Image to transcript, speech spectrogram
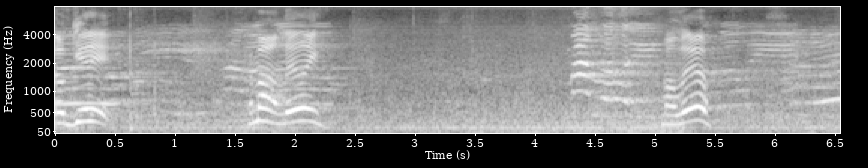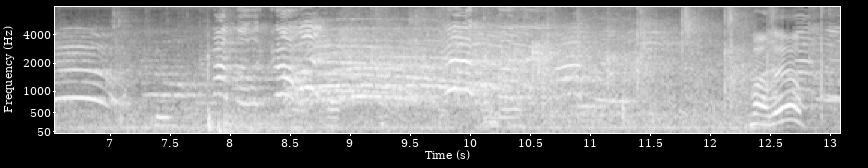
Go get it. Come on, Lily. Come on, Lily. Come on, Lily. Come on, Lily. Go. Come on, Lil.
